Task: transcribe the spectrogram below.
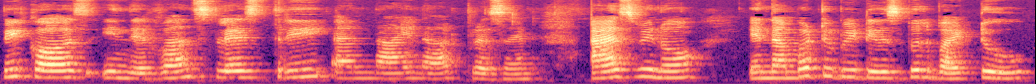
because in their ones place 3 and 9 are present. As we know, a number to be divisible by 2,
